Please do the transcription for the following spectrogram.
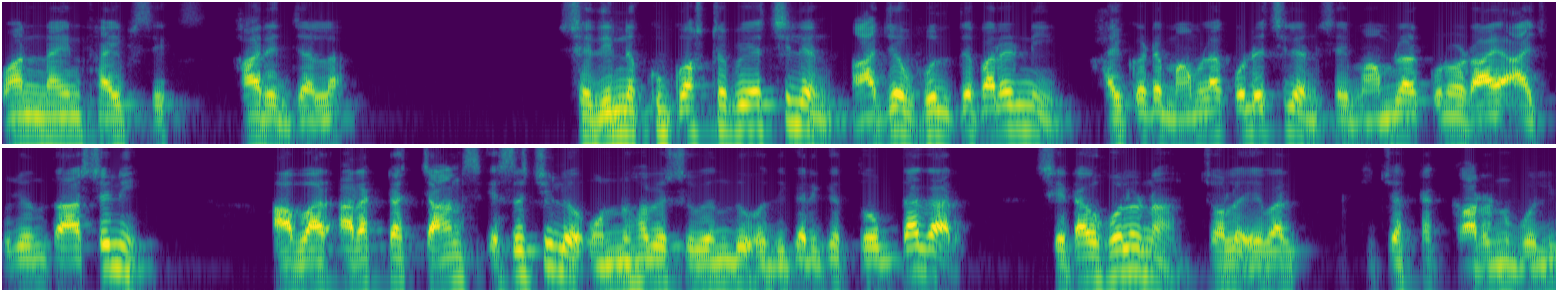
ওয়ান নাইন ফাইভ সিক্স হারের জ্বালা, সেদিন খুব কষ্ট পেয়েছিলেন, আজও ভুলতে পারেননি, হাইকোর্টে মামলা করেছিলেন, সেই মামলার কোনো রায় আজ পর্যন্ত আসেনি, আবার আর একটা চান্স এসেছিল, অন্যভাবে শুভেন্দু অধিকারীকে তোপ দাগার সেটাও হলো না, চলো এবার কিছু একটা কারণ বলি।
